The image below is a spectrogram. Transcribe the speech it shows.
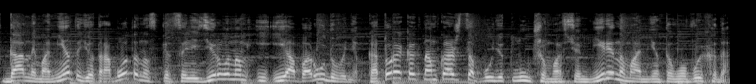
В данный момент идет работа над специализированным ИИ оборудованием, которое, как нам кажется, будет лучшим во всем мире на момент его выхода.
